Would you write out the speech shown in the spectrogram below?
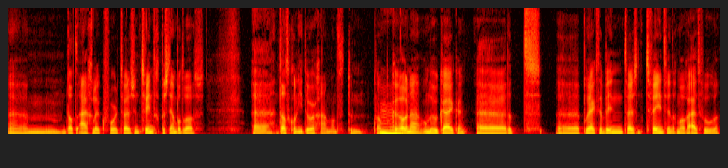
ehm, dat eigenlijk voor 2020 bestempeld was. Eh, dat kon niet doorgaan, want toen kwam Mhm. corona om de hoek kijken. Eh, dat eh, project hebben we in 2022 mogen uitvoeren,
